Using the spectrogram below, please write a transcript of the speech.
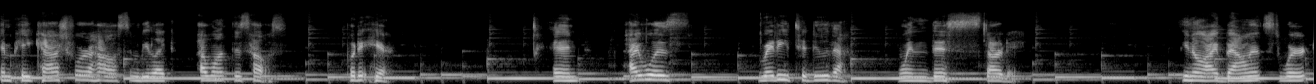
and pay cash for a house and be like, I want this house. Put it here. And I was ready to do that when this started. You know, I balanced work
